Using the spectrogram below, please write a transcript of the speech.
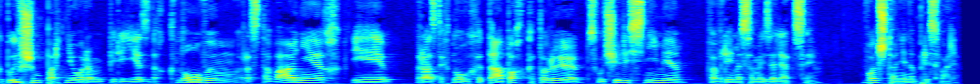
к бывшим партнерам, переездах к новым, расставаниях и разных новых этапах, которые случились с ними во время самоизоляции. Вот что они нам прислали.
